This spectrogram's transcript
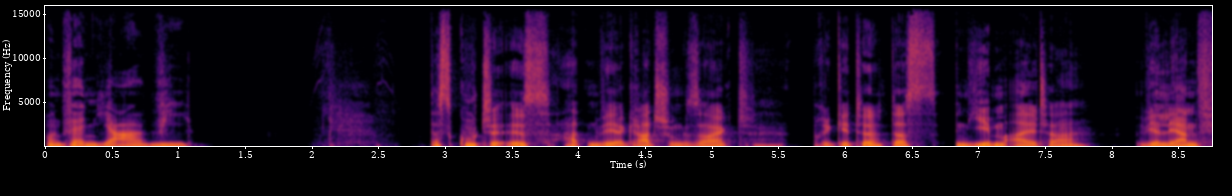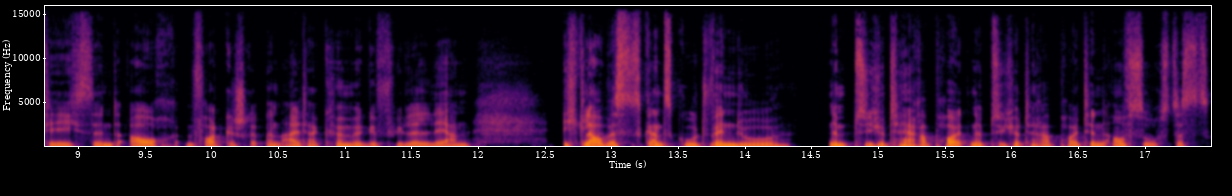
Und wenn ja, wie? Das Gute ist, hatten wir ja gerade schon gesagt, Brigitte, dass in jedem Alter wir lernfähig sind. Auch im fortgeschrittenen Alter können wir Gefühle lernen. Ich glaube, es ist ganz gut, wenn du einen Psychotherapeuten, eine Psychotherapeutin aufsuchst. Das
